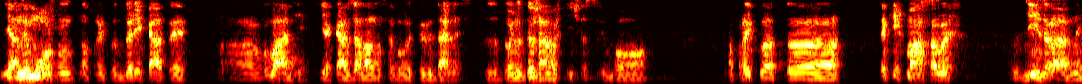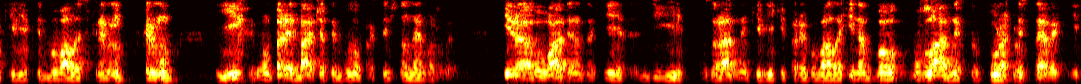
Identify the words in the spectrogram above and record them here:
я не можу, наприклад, дорікати е, владі, яка взяла на себе відповідальність за долю держави в ті часи, бо, наприклад, таких масових дій зрадників, як відбувалось в Кримі, в Криму, їх ну, передбачити було практично неможливо. І реагувати на такі дії зрадників, які перебували і на у владних структурах місцевих, і в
